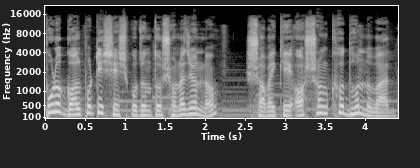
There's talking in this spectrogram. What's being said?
পুরো গল্পটি শেষ পর্যন্ত শোনার জন্য সবাইকে অসংখ্য ধন্যবাদ।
